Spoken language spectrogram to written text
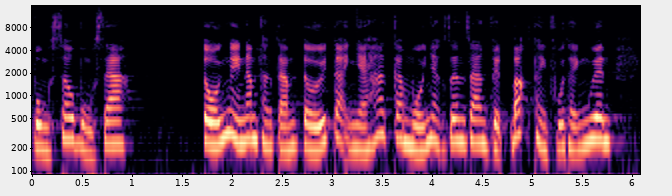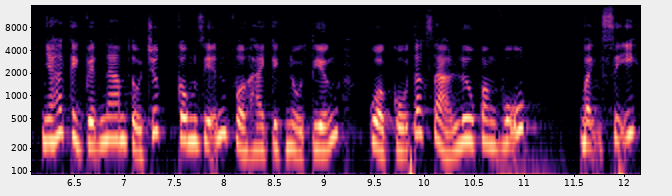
vùng sâu vùng xa. Tối ngày 5 tháng 8 tới tại nhà hát ca mối nhạc dân gian Việt Bắc thành phố Thái Nguyên, nhà hát kịch Việt Nam tổ chức công diễn vở hài kịch nổi tiếng của cố tác giả Lưu Quang Vũ, Bệnh sĩ.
